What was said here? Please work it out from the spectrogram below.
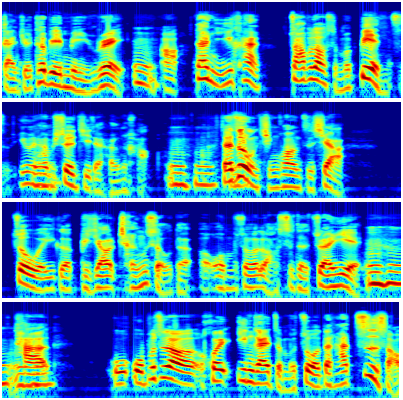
感觉特别敏锐，嗯啊，但你一看抓不到什么辫子，因为他们设计的很好，嗯哼，在这种情况之下，作为一个比较成熟的，呃，我们说老师的专业，嗯哼，他。我我不知道会应该怎么做，但他至少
